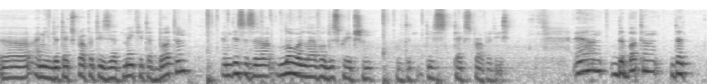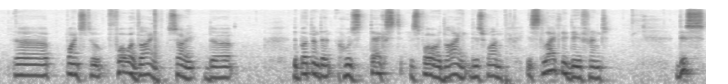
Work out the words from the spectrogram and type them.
Uh, I mean the text properties that make it a button and this is a lower level description of the, these text properties. And the button that uh, points to forward line, sorry, the the button that whose text is forward line, this one is slightly different. This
